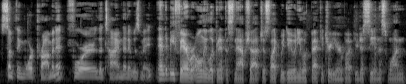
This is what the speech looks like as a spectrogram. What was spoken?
something more prominent for the time that it was made. And to be fair, we're only looking at the snapshot, just like we do when you look back at your yearbook. You're just seeing this one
